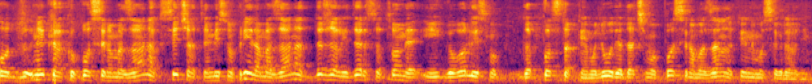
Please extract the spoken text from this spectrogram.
od nekako posle Ramazana, ako sjećate, mi smo prije Ramazana držali ders o tome i govorili smo da podstaknemo ljude da ćemo posle Ramazana da krenemo sa gradnjom.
